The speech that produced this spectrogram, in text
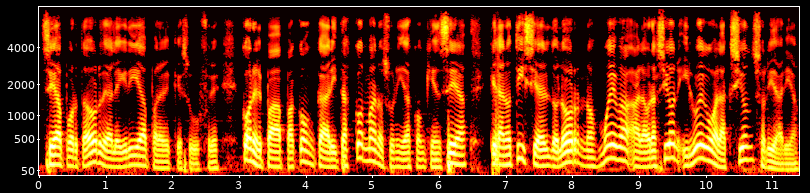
sea portador de alegría para el que sufre. Con el Papa, con Cáritas, con manos unidas, con quien sea, que la noticia del dolor nos mueva a la oración y luego a la acción solidaria.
